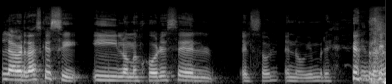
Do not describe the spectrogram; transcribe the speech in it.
La verdad es que sí, y lo mejor es el, el sol en noviembre. Entonces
